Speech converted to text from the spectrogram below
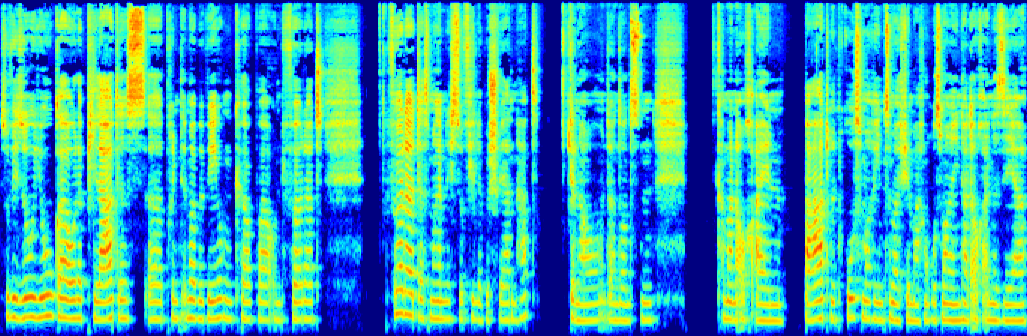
sowieso Yoga oder Pilates äh, bringt immer Bewegung im Körper und fördert, fördert, dass man nicht so viele Beschwerden hat. Genau. Und ansonsten kann man auch ein Bad mit Rosmarin zum Beispiel machen. Rosmarin hat auch eine sehr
